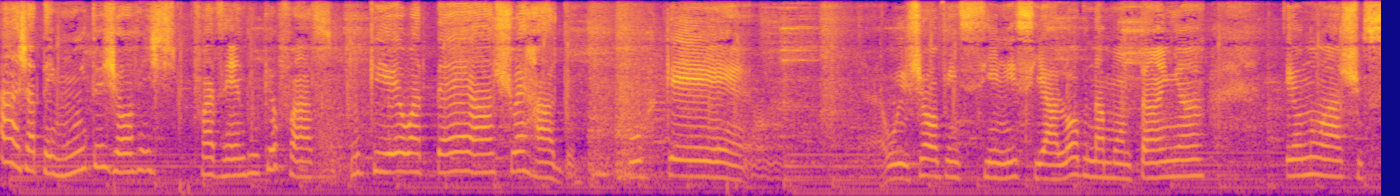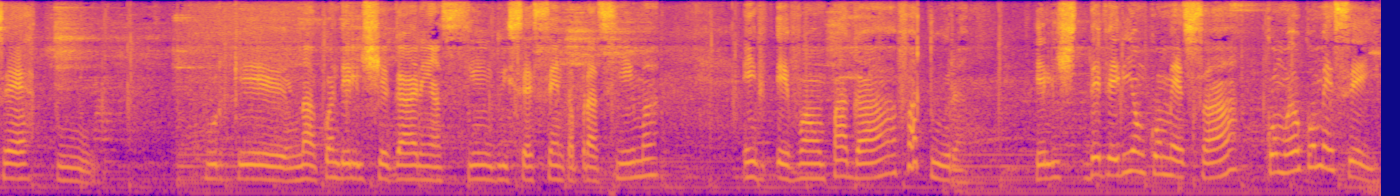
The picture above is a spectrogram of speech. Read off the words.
Ah, já tem muitos jovens fazendo o que eu faço, o que eu até acho errado, porque os jovens se iniciar logo na montanha, eu não acho certo porque na, quando eles chegarem assim dos 60 para cima, em, vão pagar a fatura. Eles deveriam começar como eu comecei,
